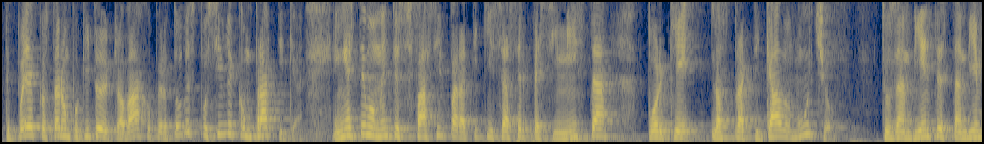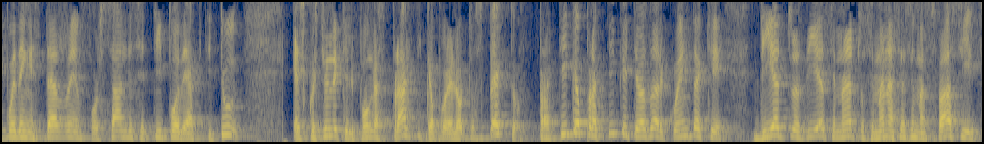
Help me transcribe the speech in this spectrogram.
te puede costar un poquito de trabajo, pero todo es posible con práctica. En este momento es fácil para ti quizás ser pesimista porque lo has practicado mucho. Tus ambientes también pueden estar reforzando ese tipo de actitud. Es cuestión de que le pongas práctica por el otro aspecto. Practica, practica y te vas a dar cuenta que día tras día, semana tras semana se hace más fácil,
